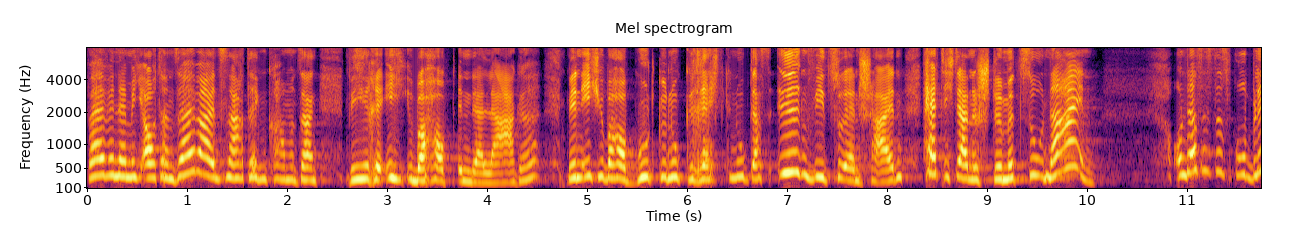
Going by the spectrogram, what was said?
Weil wir nämlich auch dann selber ins Nachdenken kommen und sagen, wäre ich überhaupt in der Lage? Bin ich überhaupt gut genug, gerecht genug, das irgendwie zu entscheiden? Hätte ich da eine Stimme zu? Nein. Und das ist das Problem,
